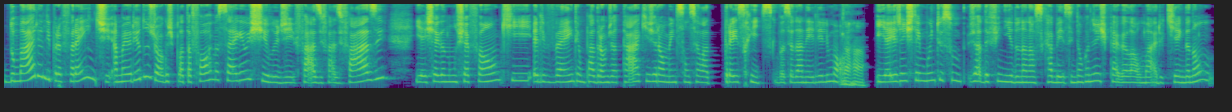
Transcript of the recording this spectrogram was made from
do Mario ali pra frente, a maioria dos jogos de plataforma seguem o estilo de fase, fase, fase. E aí chega num chefão que ele vem, tem um padrão de ataque, geralmente são, sei lá, três hits que você dá nele e ele morre. Aham. E aí a gente tem muito isso já definido na nossa cabeça. Então quando a gente pega lá o Mario que ainda não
